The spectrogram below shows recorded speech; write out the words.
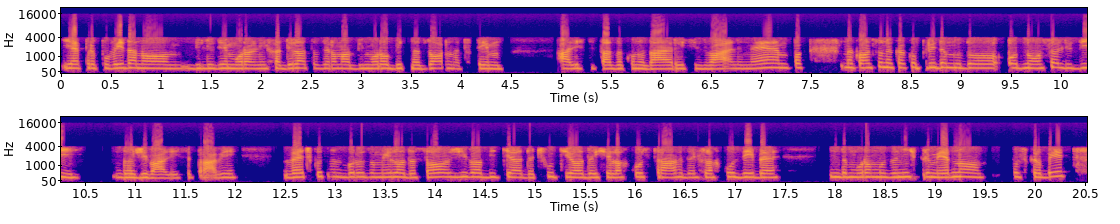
je prepovedano, bi ljudje morali nekaj delati oziroma bi moral biti nadzor nad tem, ali ste ta zakonodaj res izvajali. Ne, ampak na koncu nekako pridemo do odnosa ljudi do živali. Se pravi, več kot nas bo razumelo, da so živa bitja, da čutijo, da jih je lahko strah, da jih lahko zebe in da moramo za njih primerno poskrbeti.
